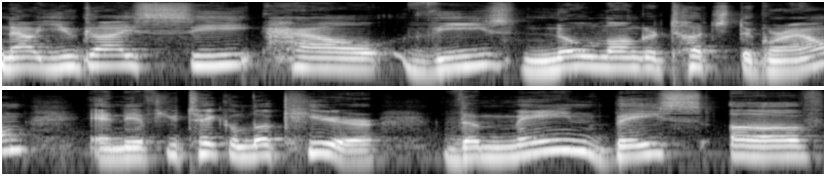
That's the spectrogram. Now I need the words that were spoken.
Now you guys see how these no longer touch the ground and if you take a look here the main base of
